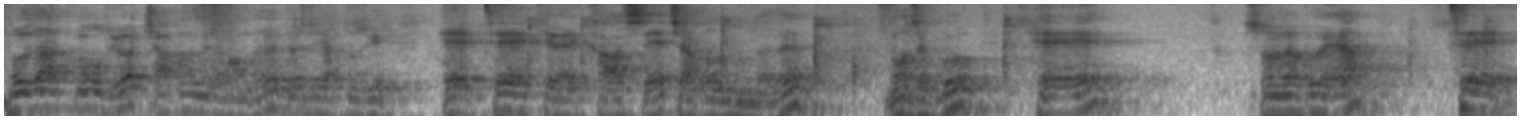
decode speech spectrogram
Burada ne oluyor? Çarpalım elemanları. Böylece yaptığımız gibi HT kere KS çarpalım bunları. Ne olacak bu? H sonra buraya T,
